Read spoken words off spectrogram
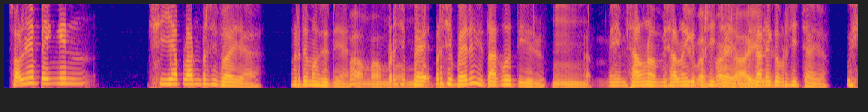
soalnya pengen siap lawan Persibaya. Ngerti maksudnya? paham paham Persibaya Persibaya ini ditakuti gitu. Hmm. Mi- Misalnya misalnya ke Persija ya, misalnya ke Persija ya. Wih,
